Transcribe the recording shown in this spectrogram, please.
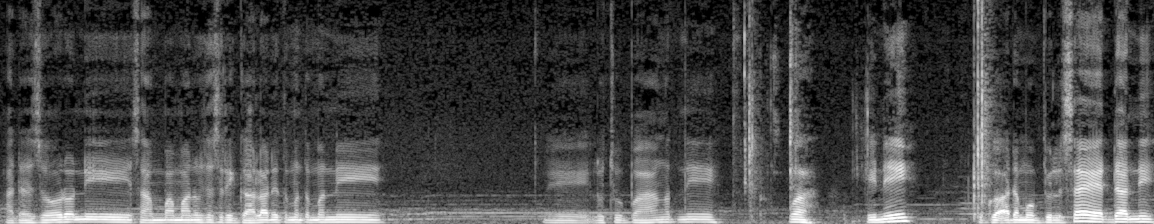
ada Zoro nih sampah manusia serigala nih teman-teman nih. Nih lucu banget nih. Wah ini juga ada mobil sedan nih.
